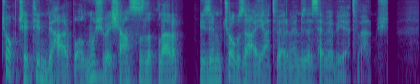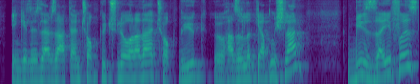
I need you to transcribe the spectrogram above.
Çok çetin bir harp olmuş ve şanssızlıklar bizim çok zayiat vermemize sebebiyet vermiş. İngilizler zaten çok güçlü orada, çok büyük e, hazırlık yapmışlar. Biz zayıfız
